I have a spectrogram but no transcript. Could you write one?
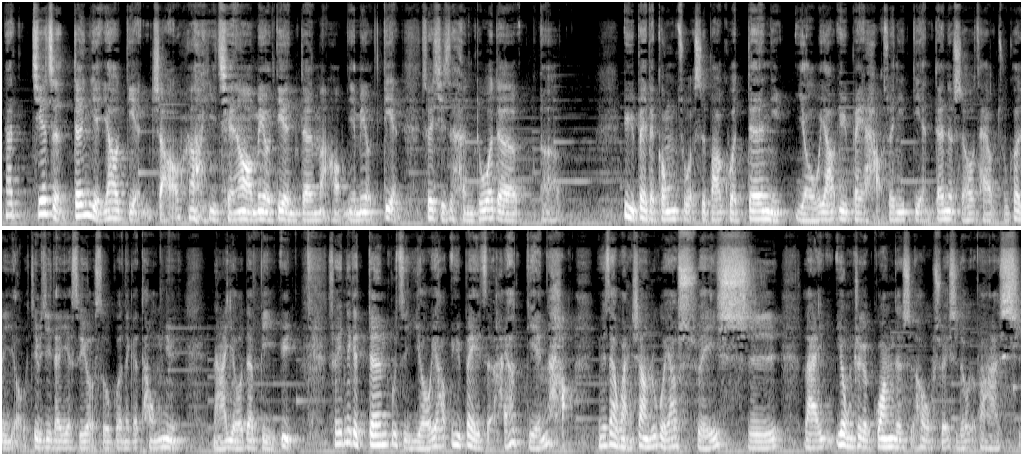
那接着灯也要点着 啊！以前哦没有电灯嘛，哈也没有电，所以其实很多的呃预备的工作是包括灯，你油要预备好，所以你点灯的时候才有足够的油。记不记得耶稣有说过那个童女拿油的比喻？所以那个灯不止油要预备着，还要点好，因为在晚上如果要随时来用这个光的时候，随时都有办法使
